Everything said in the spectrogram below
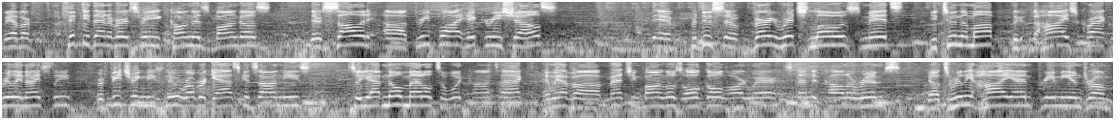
we have our 50th anniversary congas, bongos. They're solid uh, three-ply hickory shells. They produce a very rich lows, mids. You tune them up, the, the highs crack really nicely. We're featuring these new rubber gaskets on these, so you have no metal to wood contact. And we have uh, matching bongos, all gold hardware, extended collar rims. You know, it's a really high-end premium drum.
